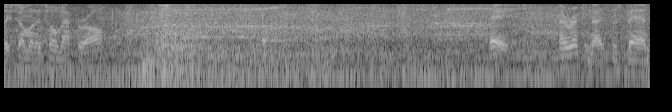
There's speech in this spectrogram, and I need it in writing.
Like someone is home after all. Hey, I recognize this band.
